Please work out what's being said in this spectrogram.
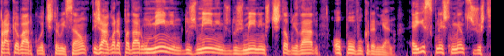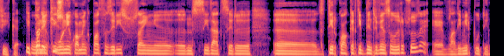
para acabar com a destruição e já agora para dar um mínimo dos mínimos dos mínimos de estabilidade ao povo ucraniano. É isso que neste momento se justifica. E o, único, isto... o único homem que pode fazer isso sem uh, necessidade de, ser, uh, de ter qualquer tipo de intervenção de outras pessoas é, é Vladimir Putin.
